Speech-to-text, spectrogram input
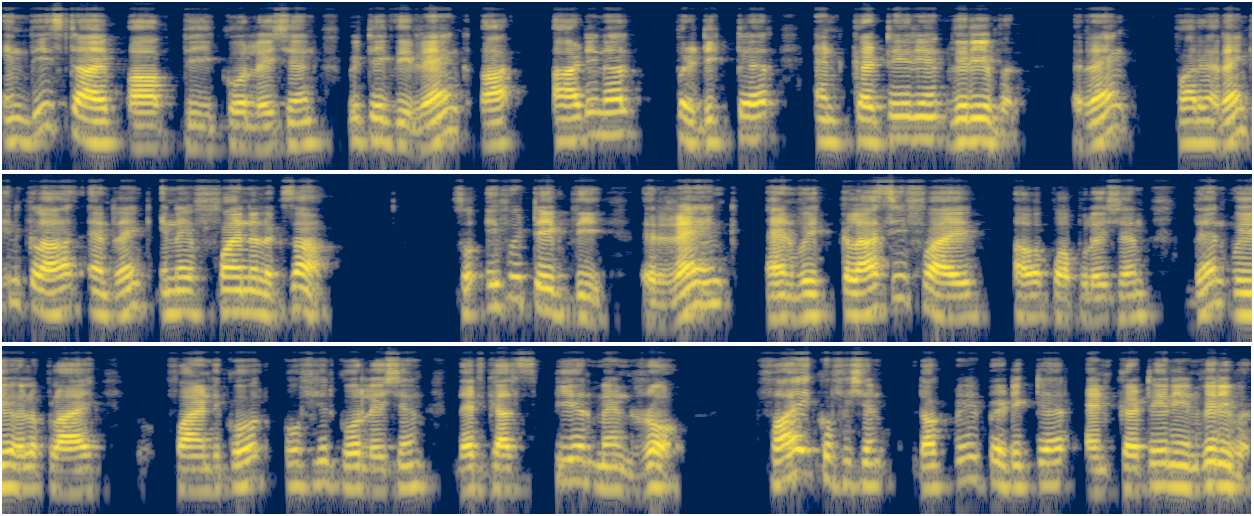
in this type of the correlation, we take the rank or ordinal predictor and criterion variable. Rank for rank in class and rank in a final exam. So if we take the rank and we classify our population, then we will apply, find the co coefficient correlation that called Spearman rho. Phi coefficient, dominant predictor, and criterion variable.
